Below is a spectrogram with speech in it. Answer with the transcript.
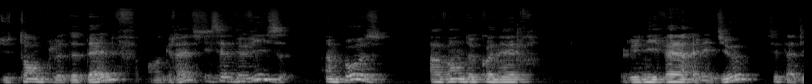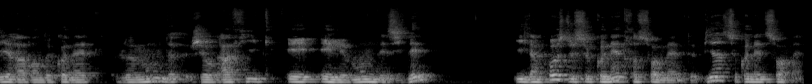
du temple de Delphes en Grèce. Et cette devise impose, avant de connaître l'univers et les dieux, c'est-à-dire avant de connaître le monde géographique et, le monde des idées, il impose de se connaître soi-même, de bien se connaître soi-même.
